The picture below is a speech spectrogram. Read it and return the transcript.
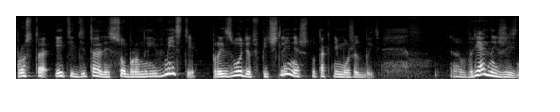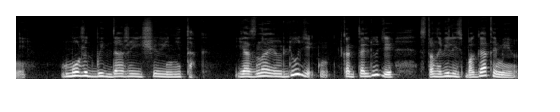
Просто эти детали, собранные вместе, производят впечатление, что так не может быть. Э, в реальной жизни может быть даже еще и не так. Я знаю люди, когда люди становились богатыми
